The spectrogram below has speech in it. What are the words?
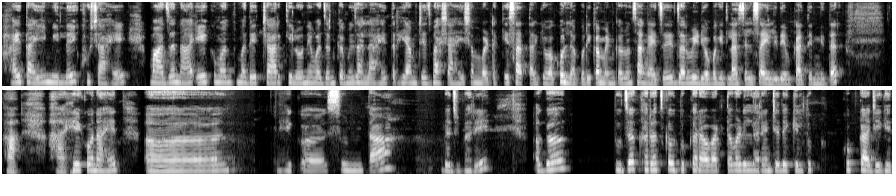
हाय ताई मी लई खुश आहे. माझं ना एक मंथमध्ये चार किलोने वजन कमी झालं आहे तर ही आमचीच भाषा आहे. शंभर टक्के सातार किंवा कोल्हापुरी कमेंट करून सांगायचं जर व्हिडिओ बघितला असेल सायली देवकातेंनी तर. हां हां हे कोण आहेत? हे सुनता गजभरे. अगं तुझं खरंच कौतुक करावं वाटतं. वडीलधाऱ्यांचे देखील तू खूप काळजी घेत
